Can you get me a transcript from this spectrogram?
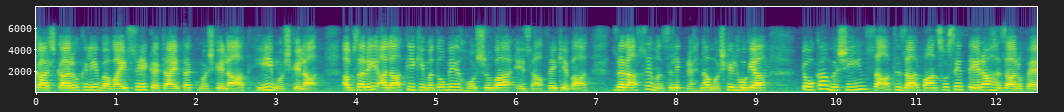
काश्तकारों के लिए बवाई से कटाई तक मुश्किल ही मुश्किल अब ज़रिए आलात की कीमतों में होशरुबा इजाफे के बाद ज़रात से मुंसलिक रहना मुश्किल हो गया। टोका मशीन सात हज़ार पाँच सौ से तेरह हज़ार रुपए।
